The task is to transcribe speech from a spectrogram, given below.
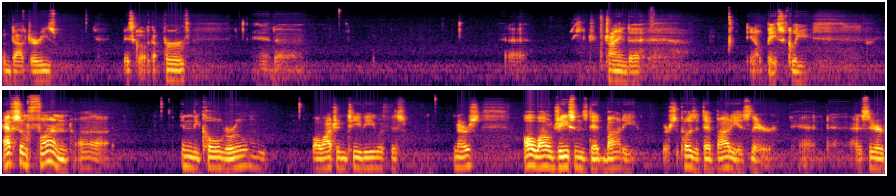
the doctor, he's basically like a perv, and uh, uh, trying to, you know, basically have some fun uh, in the cold room while watching TV with this nurse, all while Jason's dead body, or supposed dead body, is there. And as they're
